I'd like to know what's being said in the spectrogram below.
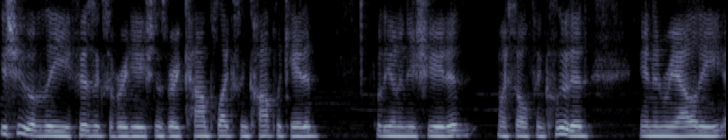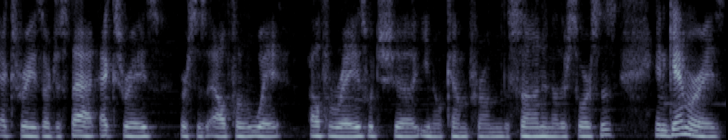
issue of the physics of radiation is very complex and complicated for the uninitiated, myself included. And in reality, X rays are just that X rays versus alpha, wa- alpha rays, which uh, you know come from the sun and other sources, and gamma rays.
